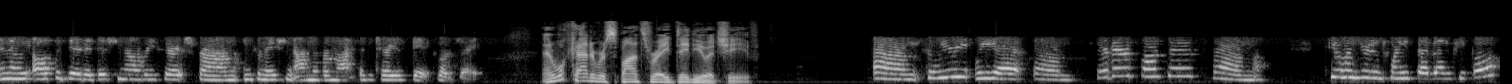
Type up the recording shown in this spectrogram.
And then we also did additional research from information on the Vermont Secretary of State's website. And what kind of response rate did you achieve? Um, so we re- we got um, survey responses from 227 people,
